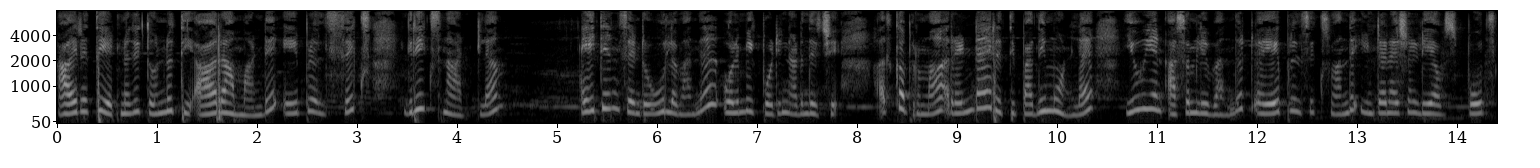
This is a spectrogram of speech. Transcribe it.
ஆயிரத்தி எட்நூற்றி தொண்ணூற்றி ஆறாம் ஆண்டு ஏப்ரல் சிக்ஸ் கிரீக்ஸ் நாட்டில் எயிட்டீன்ஸ் என்ற ஊரில் வந்து ஒலிம்பிக் போட்டி நடந்துச்சு. அதுக்கப்புறமா ரெண்டாயிரத்தி பதிமூணில் யூஎன் அசம்பிளி வந்து ஏப்ரல் சிக்ஸ் வந்து international day of sports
